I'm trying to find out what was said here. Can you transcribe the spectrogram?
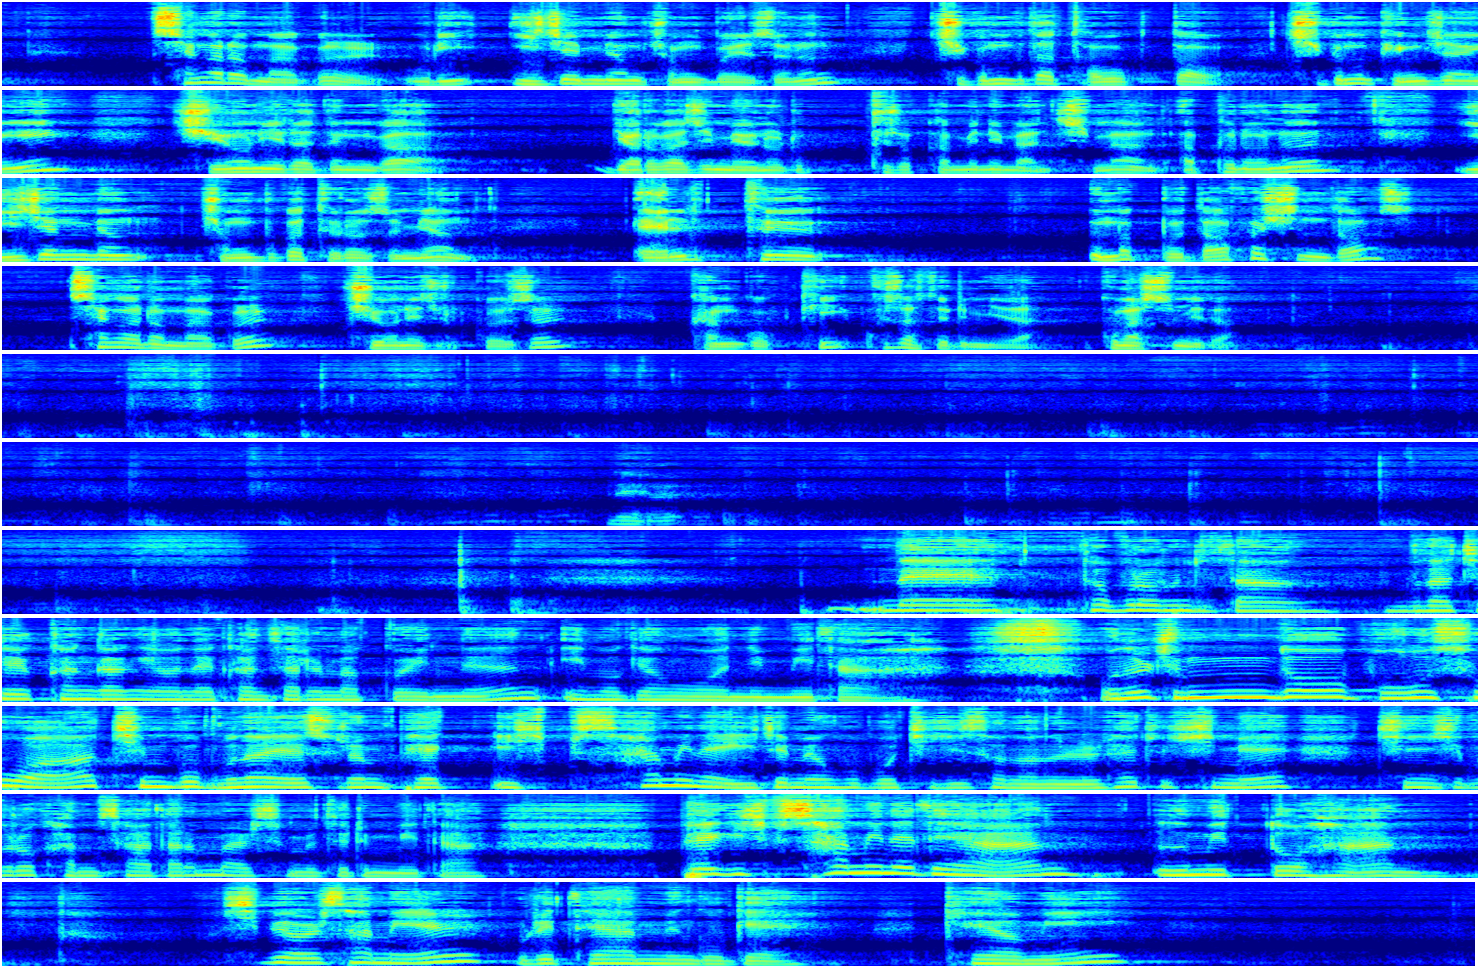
생활음악을 우리 이재명 정부에서는 지금보다 더욱더 지금은 굉장히 지원이라든가 여러 가지 면으로 부족한 면이 많지만 앞으로는 이재명 정부가 들어서면 엘트 음악보다 훨씬 더 생활음악을 지원해 줄 것을 간곡히 호소드립니다. 고맙습니다. 네, 더불어민주당 문화체육관광위원회 간사를 맡고 있는 이모경 의원입니다. 오늘 중도 보수와 진보 문화예술은 123인의 이재명 후보 지지 선언을 해주심에 진심으로 감사하다는 말씀을 드립니다. 123인에 대한 의미 또한 12월 3일 우리 대한민국의 계엄이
